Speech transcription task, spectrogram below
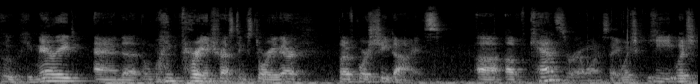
who he married, and uh, a very interesting story there. But of course, she dies. Uh, of cancer, I want to say, which he, which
